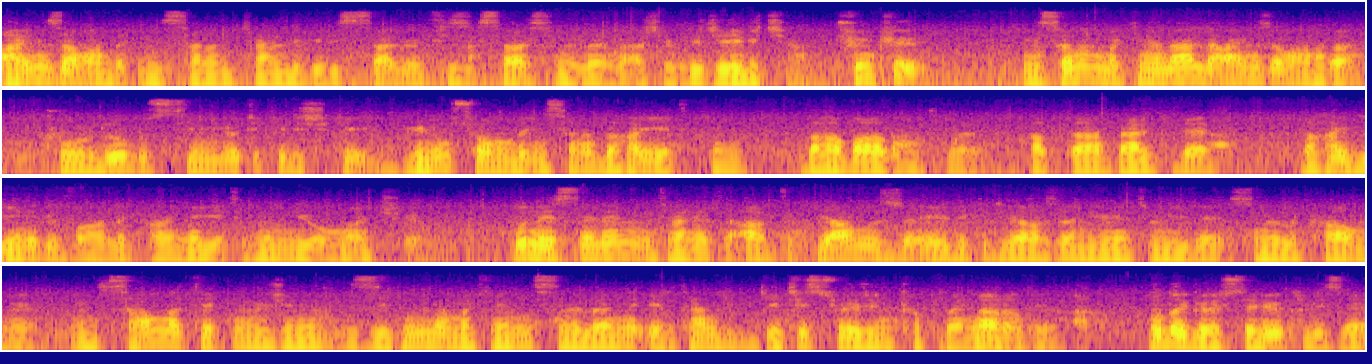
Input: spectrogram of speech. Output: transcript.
aynı zamanda insanın kendi bilişsel ve fiziksel sınırlarını aşabileceği bir çağ. Çünkü insanın makinelerle aynı zamanda kurduğu bu simbiyotik ilişki günün sonunda insanı daha yetkin, daha bağlantılı, hatta belki de daha yeni bir varlık haline getirmenin yolunu açıyor. Bu nesnelerin interneti artık yalnızca evdeki cihazların yönetimiyle sınırlı kalmıyor. İnsanla teknolojinin, zihinle makinenin sınırlarını eriten bir geçiş sürecinin kapılarını aralıyor. Bu da gösteriyor ki bize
